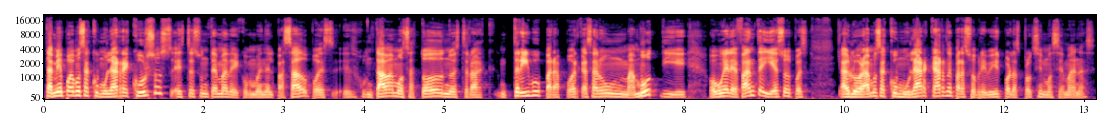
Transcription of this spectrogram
También podemos acumular recursos. Esto es un tema de como en el pasado, pues eh, juntábamos a toda nuestra tribu para poder cazar un mamut y, o un elefante y eso pues logramos acumular carne para sobrevivir por las próximas semanas.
